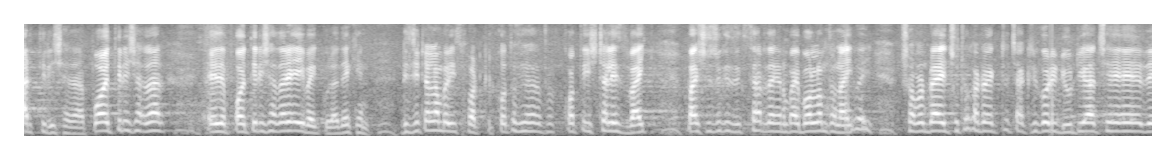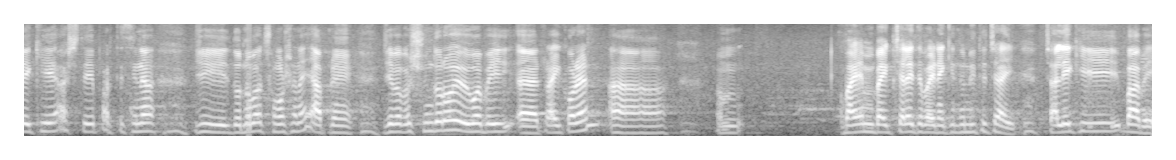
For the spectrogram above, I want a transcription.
আটত্রিশ হাজার, পঁয়ত্রিশ হাজার, এই যে পঁয়ত্রিশ হাজারে এই বাইকগুলো দেখেন ডিজিটাল নাম্বার স্পট কত কত স্টাইলিশ বাইক ভাই সুজুকি জিক্সার দেখেন, ভাই বললাম তো নাই ভাই, সবার ভাই ছোটোখাটো একটা চাকরি করি ডিউটি আছে, রেখে আসতে পারতেছি না। জি, ধন্যবাদ, সমস্যা নাই, আপনি যেভাবে সুন্দর হয় ওইভাবেই ট্রাই করেন ভাই আমি বাইক চালাইতে পারি না কিন্তু নিতে চাই। চালিয়ে কি পাবে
